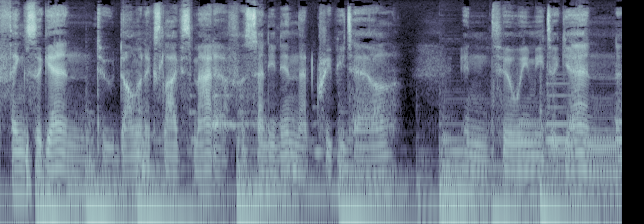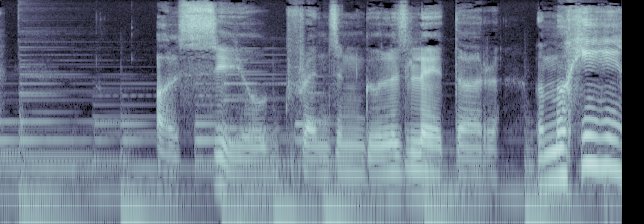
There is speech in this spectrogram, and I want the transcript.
Thanks again to Dominic's Life's Matter for sending in that creepy tale. Until we meet again, I'll see you, friends and ghouls, later. Muhi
